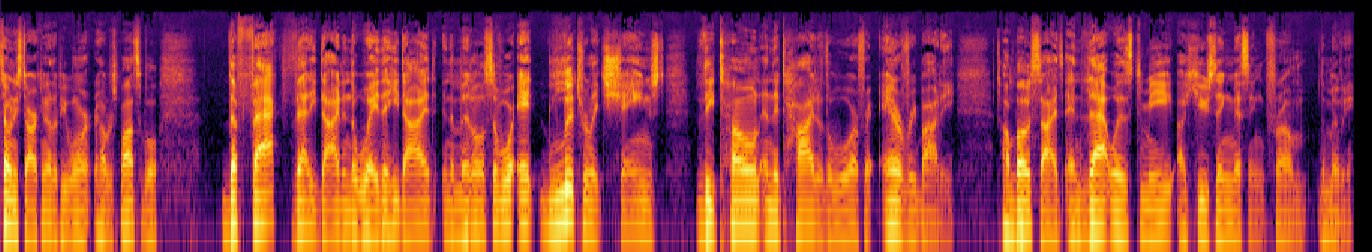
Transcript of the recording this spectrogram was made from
Tony Stark and other people weren't held responsible. The fact that he died in the way that he died in the middle of Civil War, it literally changed the tone and the tide of the war for everybody on both sides. And that was, to me, a huge thing missing from the movie.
